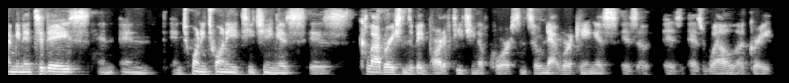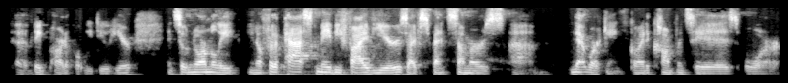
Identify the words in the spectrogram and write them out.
I mean in today's and and in 2020 teaching is is collaboration is a big part of teaching of course and so networking is is is as well a great a big part of what we do here. And so normally you know for the past maybe five years i've spent summers um, networking going to conferences or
